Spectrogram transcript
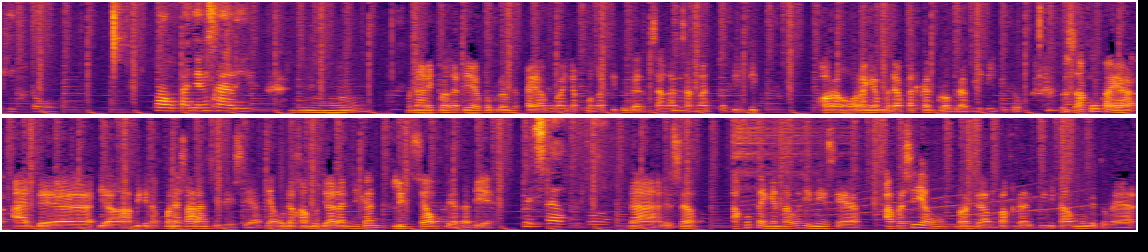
gitu. Wow panjang sekali. Hmm, menarik banget ya programnya kayak banyak banget gitu dan sangat-sangat mendidik orang-orang yang mendapatkan program ini gitu. Terus aku kayak ada yang bikin aku penasaran sih Riz ya, yang udah kamu jalani kan lead self ya tadi ya. Lead self betul. Nah lead self, aku pengen tahu sih nih saya apa sih yang berdampak dari diri kamu gitu kayak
